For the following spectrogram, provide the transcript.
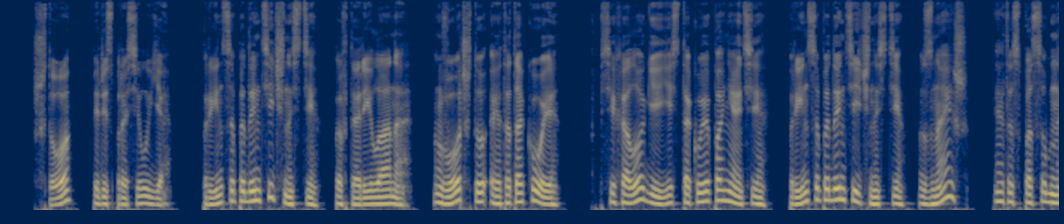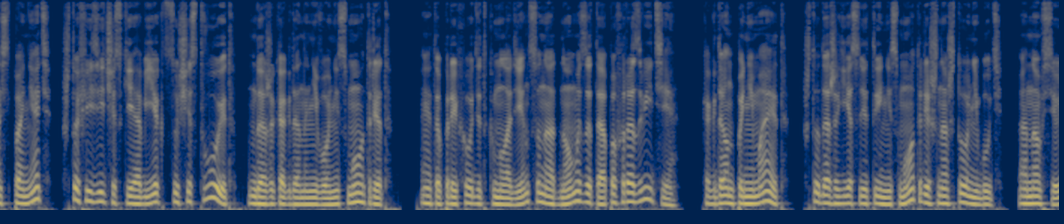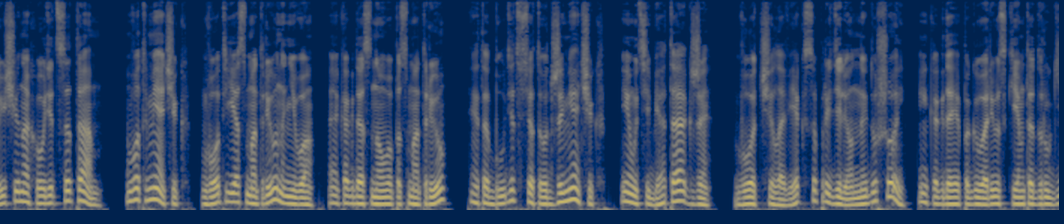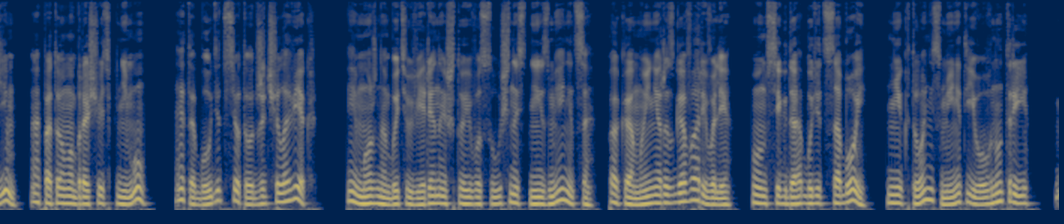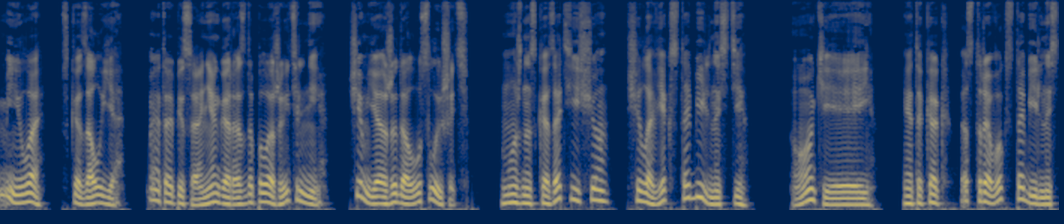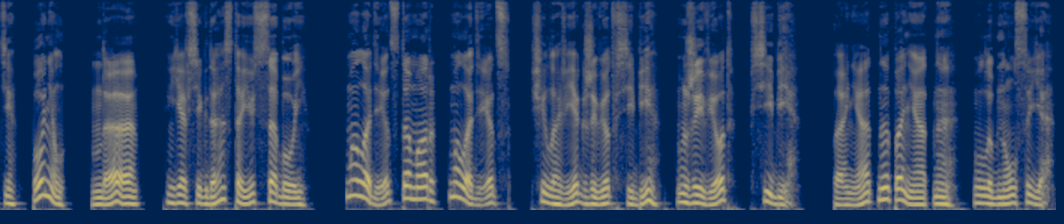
«Что?» — переспросил я. «Принцип идентичности», — повторила она. «Вот что это такое. В психологии есть такое понятие — принцип идентичности. Знаешь?» Это способность понять, что физический объект существует, даже когда на него не смотрят. Это приходит к младенцу на одном из этапов развития, когда он понимает, что даже если ты не смотришь на что-нибудь, оно все еще находится там. Вот мячик, вот я смотрю на него, а когда снова посмотрю, это будет все тот же мячик, и у тебя так же. Вот человек с определенной душой, и когда я поговорю с кем-то другим, а потом обращусь к нему, это будет все тот же человек, и можно быть уверенной, что его сущность не изменится, пока мы не разговаривали. Он всегда будет собой, никто не сменит его внутри. «Мило», — сказал я. «Это описание гораздо положительнее, чем я ожидал услышать. Можно сказать еще «человек стабильности». «Окей. Это как островок стабильности, понял?» «Да. Я всегда остаюсь собой, Молодец, Тамар, молодец. Человек живет в себе, живет в себе. Понятно, понятно, улыбнулся я.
